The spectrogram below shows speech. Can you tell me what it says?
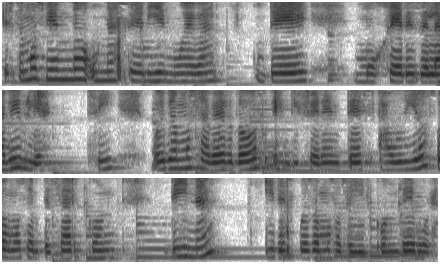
estamos viendo una serie nueva de mujeres de la Biblia. ¿sí? Hoy vamos a ver dos en diferentes audios. Vamos a empezar con Dina y después vamos a seguir con Débora.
